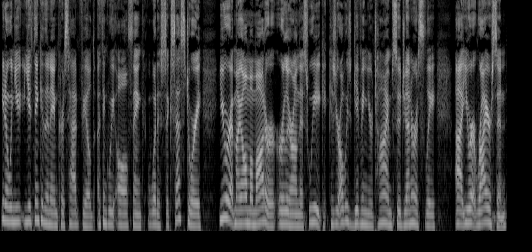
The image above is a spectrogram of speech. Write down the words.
You know, when you, you think of the name Chris Hadfield, I think we all think, what a success story. You were at my alma mater earlier on this week because you're always giving your time so generously. Uh, you were at Ryerson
